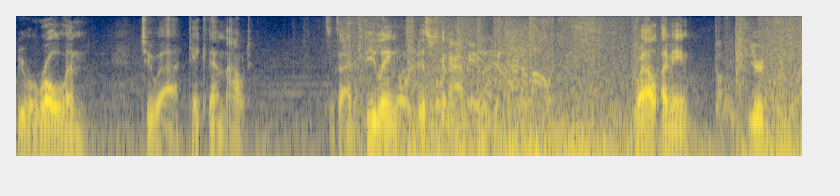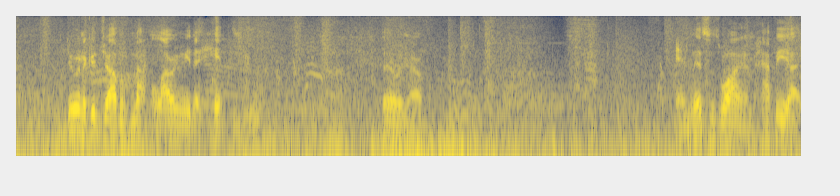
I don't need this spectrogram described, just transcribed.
we were rolling to uh, take them out. Since I had a feeling this was going to happen. Well, I mean, you're doing a good job of not allowing me to hit you. There we go. And this is why I'm happy I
